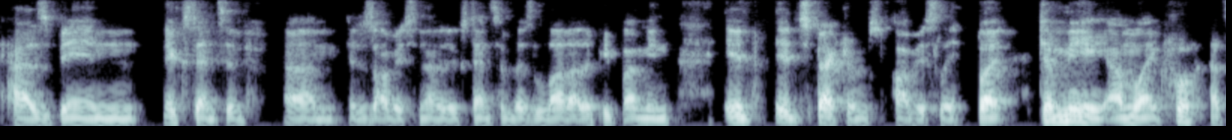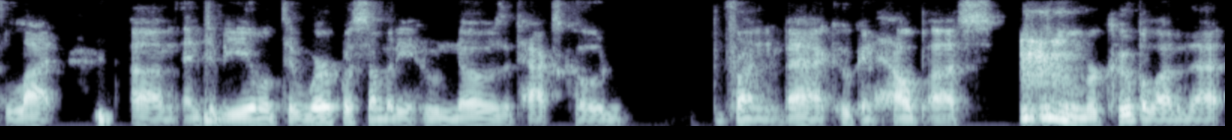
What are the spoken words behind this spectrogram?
has been extensive. Um, it is obviously not as extensive as a lot of other people. I mean, it it spectrums obviously, but to me, I'm like, whoa, that's a lot. Um, and to be able to work with somebody who knows the tax code front and back, who can help us recoup a lot of that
